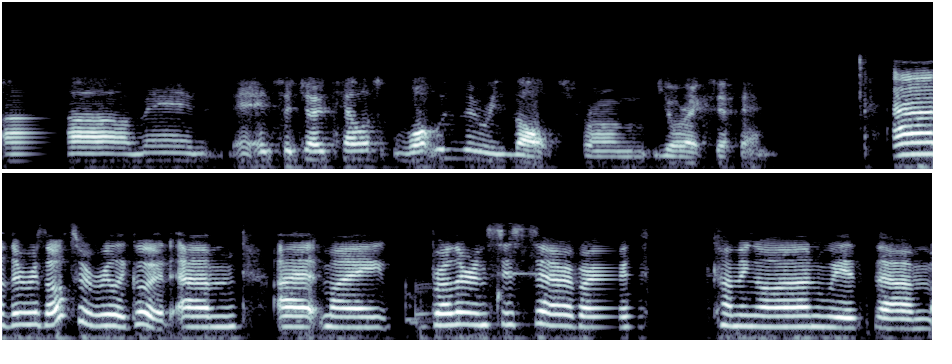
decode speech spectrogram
Uh, uh, man. And so, Joe, tell us what was the results from your XFM? Uh, the results were really good. Um, I, my brother and sister are both coming on with um,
